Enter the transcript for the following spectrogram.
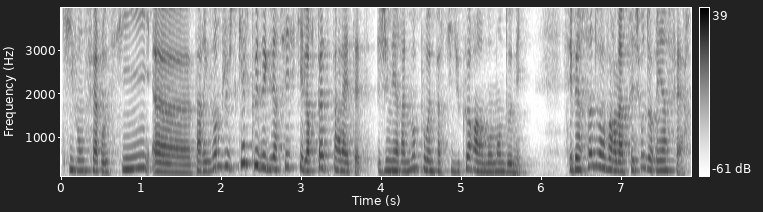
qui vont faire aussi, euh, par exemple, juste quelques exercices qui leur passent par la tête, généralement pour une partie du corps à un moment donné. Ces personnes vont avoir l'impression de rien faire.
